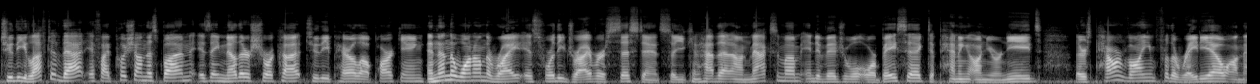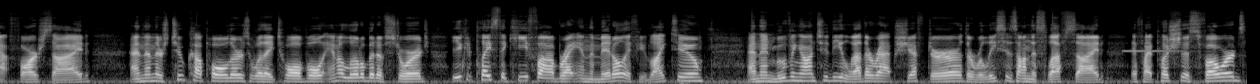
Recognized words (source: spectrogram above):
To the left of that, if I push on this button, is another shortcut to the parallel parking. And then the one on the right is for the driver assistance. So you can have that on maximum, individual, or basic, depending on your needs. There's power and volume for the radio on that far side. And then there's two cup holders with a 12 volt and a little bit of storage. You could place the key fob right in the middle if you'd like to. And then moving on to the leather wrap shifter, the release is on this left side. If I push this forwards,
